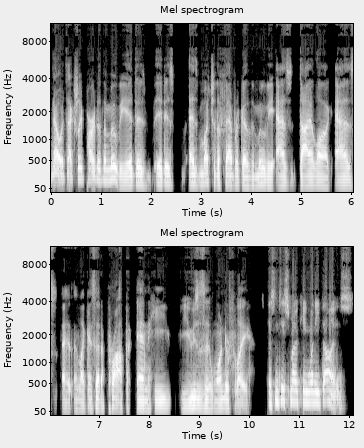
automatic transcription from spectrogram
no, it's actually part of the movie. It is it is as much of the fabric of the movie as dialogue as, as like I said a prop and he uses it wonderfully. Isn't he smoking when he dies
